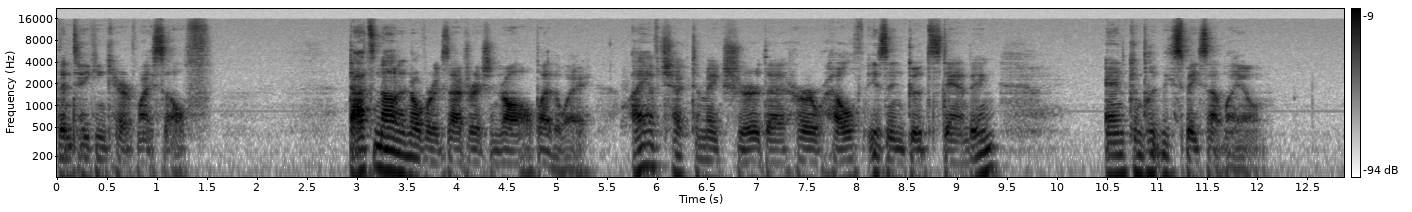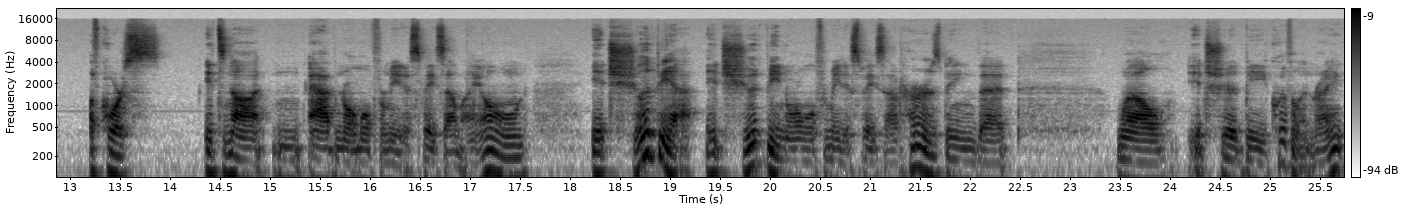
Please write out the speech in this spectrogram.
than taking care of myself. That's not an over exaggeration at all, by the way. I have checked to make sure that her health is in good standing and completely space out my own. Of course, it's not abnormal for me to space out my own. It should be a it should be normal for me to space out hers being that well, it should be equivalent, right?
